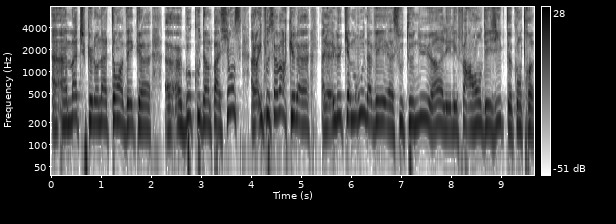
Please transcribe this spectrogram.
un, un match que l'on attend avec euh, euh, beaucoup d'impatience. Alors, il faut savoir que la- le le Cameroun avait euh, soutenu hein, les, les pharaons d'Égypte contre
